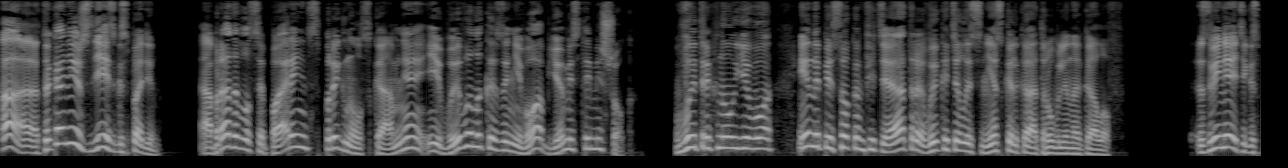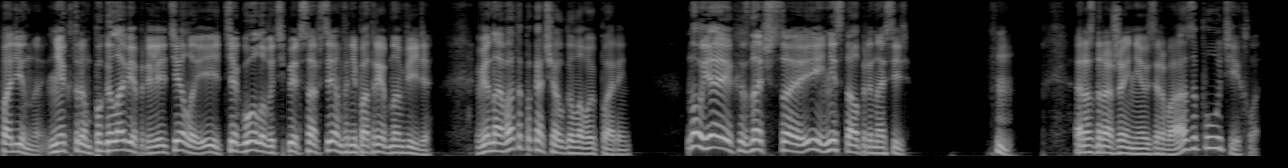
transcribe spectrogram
«А, так они ж здесь, господин!» Обрадовался парень, спрыгнул с камня и выволок из-за него объемистый мешок. Вытряхнул его, и на песок амфитеатра выкатилось несколько отрубленных голов. «Извиняйте, господин, некоторым по голове прилетело, и те головы теперь совсем в непотребном виде». Виновато покачал головой парень. «Ну, я их, значит, и не стал приносить». Хм. Раздражение у Зервааза поутихло.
